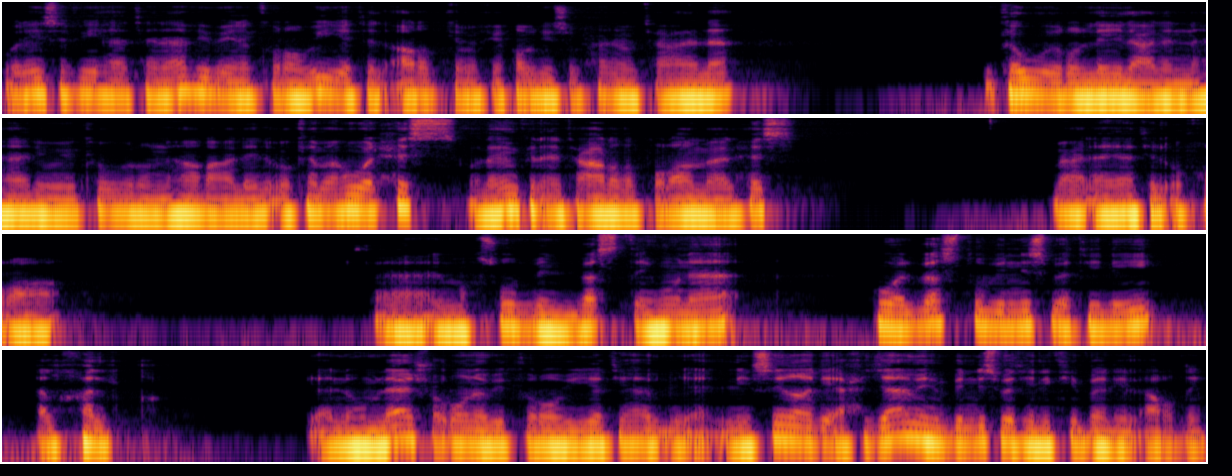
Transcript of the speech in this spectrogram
وليس فيها تنافي بين كروية الأرض كما في قوله سبحانه وتعالى يكور الليل على النهار ويكور النهار على الليل وكما هو الحس ولا يمكن أن يتعارض القرآن مع الحس مع الآيات الأخرى. فالمقصود بالبسط هنا هو البسط بالنسبة للخلق. لأنهم لا يشعرون بكرويتها لصغر أحجامهم بالنسبة لكبار الأرض.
